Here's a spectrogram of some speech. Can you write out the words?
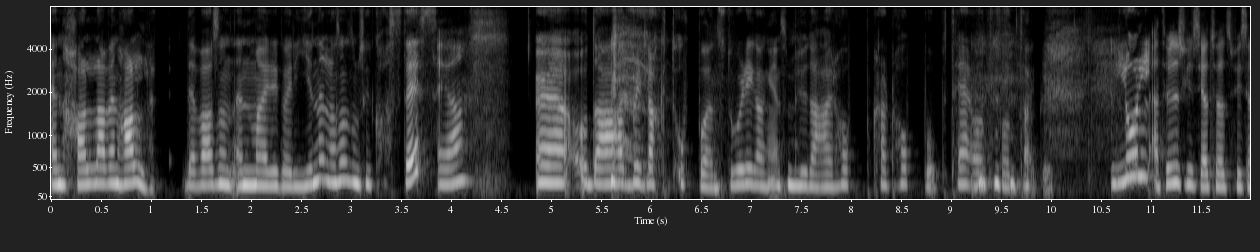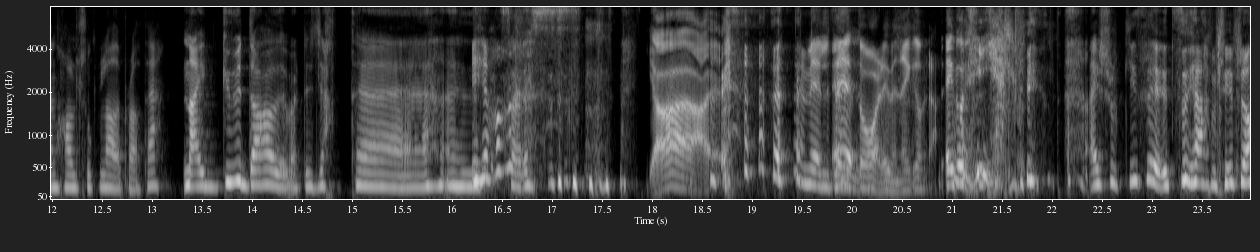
en halv av en halv. Det var sånn en margarin eller noe sånt som skulle kastes. Ja. Uh, og da hadde blitt lagt oppå en stol i gangen som hun da har hopp, klart å hoppe opp til og fått tak i. Lol, jeg trodde du skulle si at du hadde spist en halv sjokoladeplate. Nei, gud, da hadde det vært rett til Ja. Ja. Jeg er litt dårlig, men det går bra. Det går helt fint. Nei, sjokkis ser ut så jævlig bra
